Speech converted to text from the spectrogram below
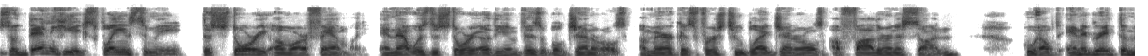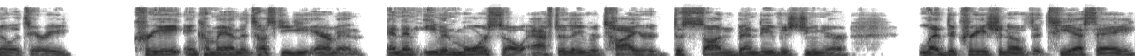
So then he explains to me the story of our family. And that was the story of the Invisible Generals, America's first two black generals, a father and a son, who helped integrate the military, create and command the Tuskegee Airmen, and then even more so after they retired, the son, Ben Davis Jr., led the creation of the TSA,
